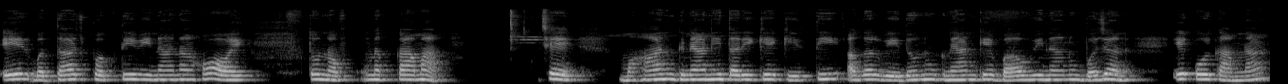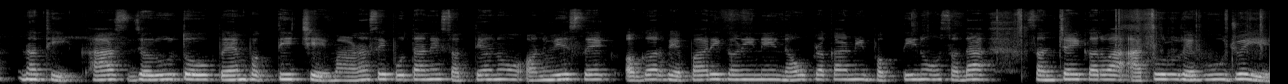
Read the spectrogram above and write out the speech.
એ બધા જ ભક્તિ વિનાના હોય તો નકામા છે. મહાન જ્ઞાની તરીકે કીર્તિ, અગર વેદોનું જ્ઞાન કે ભાવ વિનાનું ભજન, એ કોઈ કામના નથી. ખાસ જરૂર તો પ્રેમ ભક્તિ જ છે. માણસે પોતાને સત્યનો અન્વેષક, અગર વેપારી ગણીને નવ પ્રકારની ભક્તિનો સદા સંચય કરવા આતુર રહેવું જોઈએ.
